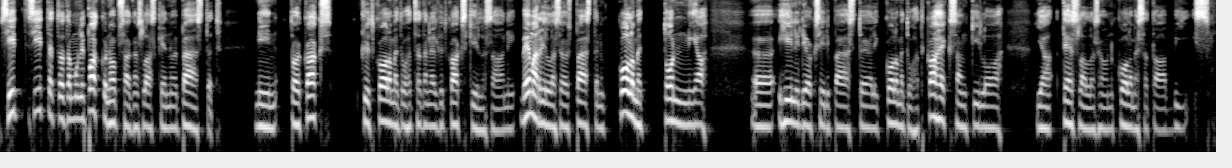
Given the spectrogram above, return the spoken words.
Sitten, sitten tota, mun oli pakko nopsaa kanssa laskea noin päästöt, niin toi 23 142 kilsaa, niin Bemarilla se olisi päästänyt kolme tonnia ö, hiilidioksidipäästöjä, eli 3008 kiloa, ja Teslalla se on 305.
